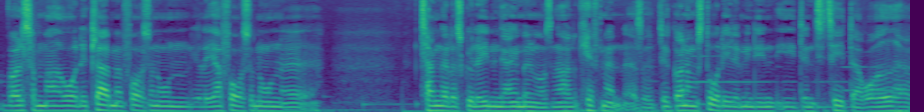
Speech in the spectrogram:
voldsomt meget over. Det er klart, at man får sådan nogle, eller jeg får sådan nogle Øh, tanker, der skyller ind en gang imellem, og sådan, hold kæft mand, altså, det er godt nok en stor del af min identitet, der er røget her.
